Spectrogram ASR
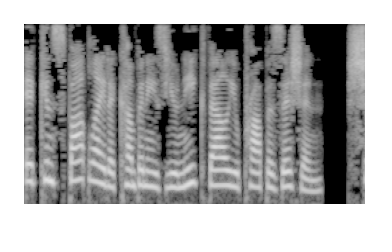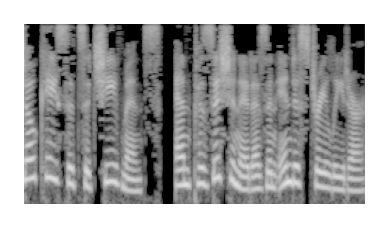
It can spotlight a company's unique value proposition, showcase its achievements, and position it as an industry leader.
